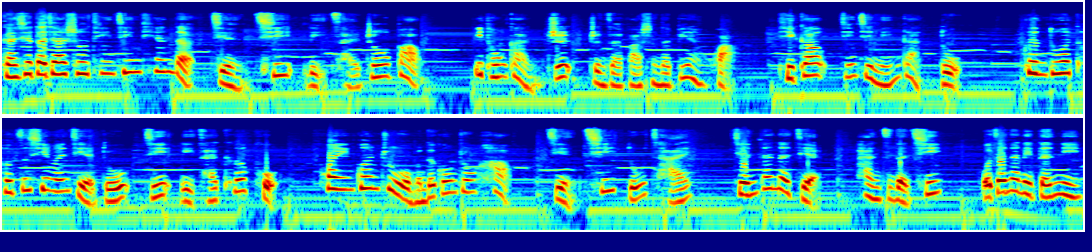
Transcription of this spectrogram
感谢大家收听今天的减七理财周报，一同感知正在发生的变化，提高经济敏感度。更多投资新闻解读及理财科普，欢迎关注我们的公众号“减七独裁”，简单的减，汉字的七，我在那里等你。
